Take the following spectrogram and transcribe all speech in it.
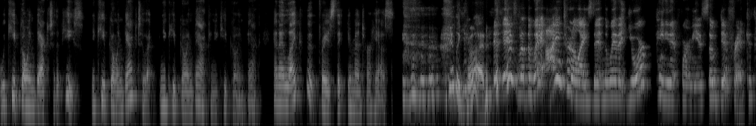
we keep going back to the peace. You keep going back to it and you keep going back and you keep going back. And I like the phrase that your mentor has. really good. It is, but the way I internalized it and the way that you're painting it for me is so different because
